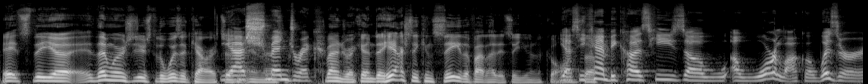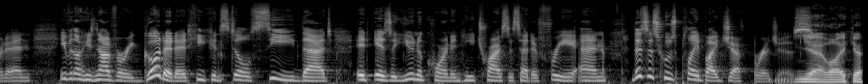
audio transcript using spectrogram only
it's the uh, then we're introduced to the wizard character. Yeah. Schmendrick. Schmendrick, and uh, he actually can see the fact that it's a unicorn. Yes, he so- can because he's a, a warlock, a wizard, and even though he's not very good at it, he can still see that it is a unicorn, and he tries to set it free. And this is who's played by Jeff Bridges. Yeah, like uh,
